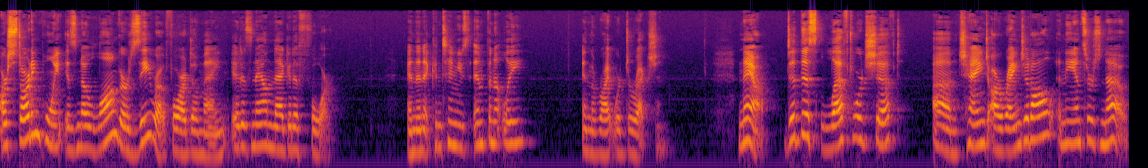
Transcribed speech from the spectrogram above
Our starting point is no longer 0 for our domain, it is now negative 4. And then it continues infinitely in the rightward direction. Now, did this leftward shift um, change our range at all? And the answer is no.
